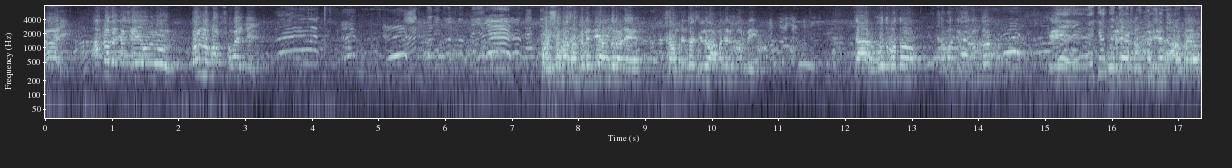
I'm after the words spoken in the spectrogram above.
চাই। আপনাদের কাছে এই অনুরোধ। ধন্যবাদ সবাইকে। আন্দোলনে সম্পৃক্ত ছিল আমাদের কর্মী যার উদ্ভূত সভাকে সুন্দর আহ্বায়ক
